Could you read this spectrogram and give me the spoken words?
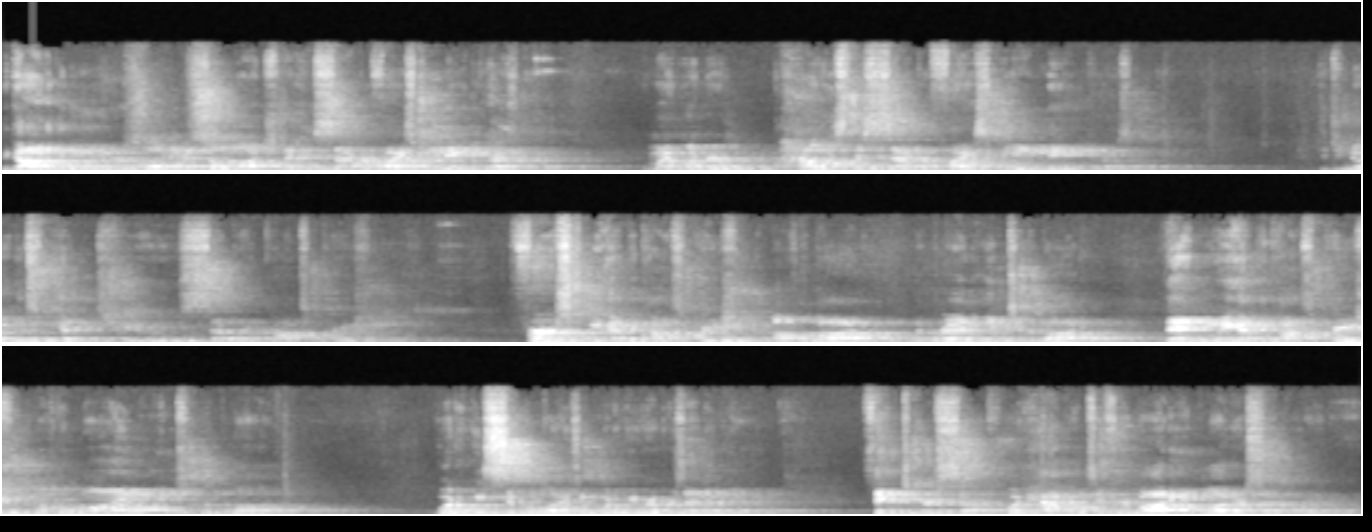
The God of the universe loving us so much that his sacrifice be made present. You might wonder, well, how is this sacrifice being made present? Did you notice we had two separate consecrations? First, we had the consecration of the body, the bread into the body. Then we had the consecration of the wine into the blood. What are we symbolizing? What are we representing? Think to yourself what happens if your body and blood are separated?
